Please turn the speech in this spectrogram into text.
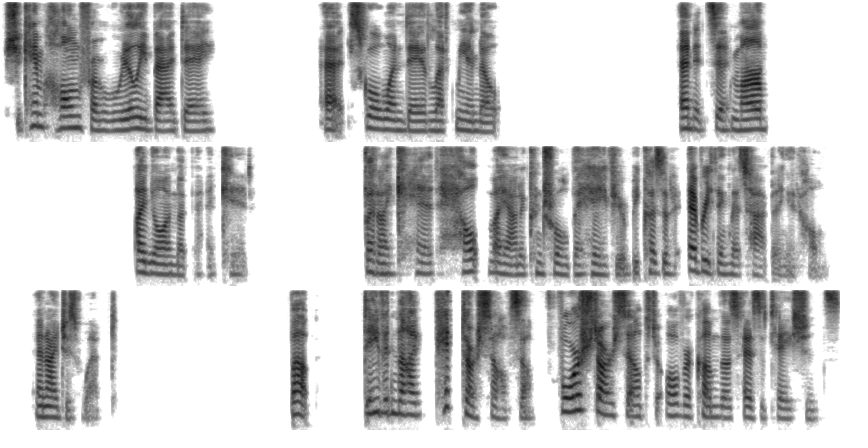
she came home from a really bad day at school one day and left me a note. And it said, Mom, I know I'm a bad kid, but I can't help my out of control behavior because of everything that's happening at home. And I just wept. But David and I picked ourselves up, forced ourselves to overcome those hesitations.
